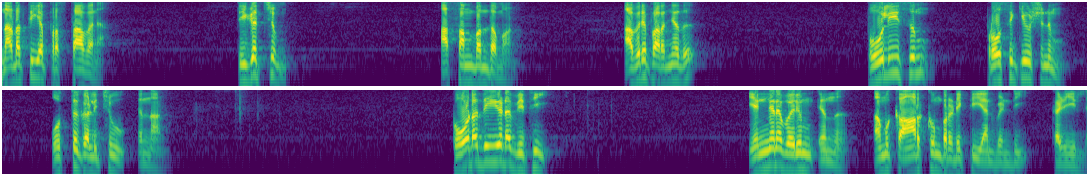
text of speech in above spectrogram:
നടത്തിയ പ്രസ്താവന തികച്ചും അസംബന്ധമാണ്. അവർ പറഞ്ഞത് പോലീസും പ്രോസിക്യൂഷനും ഒത്തുകളിച്ചു എന്നാണ്. കോടതിയുടെ വിധി എങ്ങനെ വരും എന്ന് നമുക്ക് ആർക്കും പ്രഡിക്റ്റ് ചെയ്യാൻ വേണ്ടി കഴിയില്ല.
